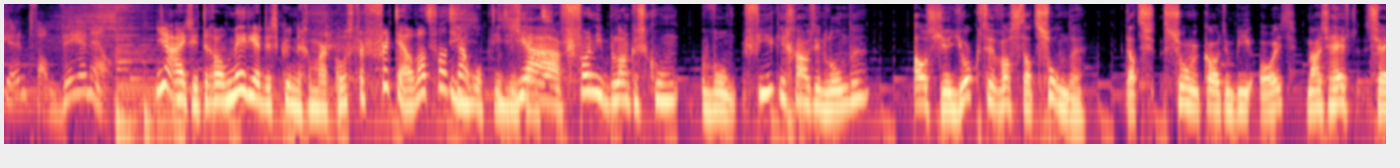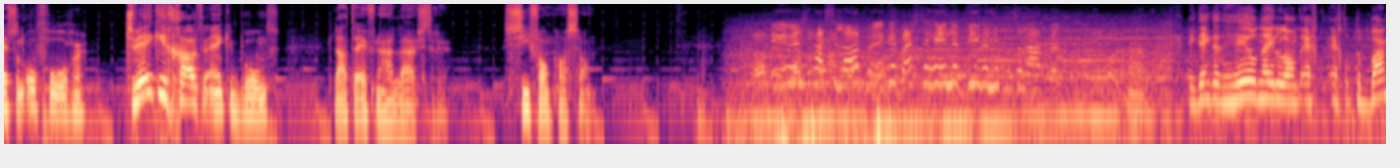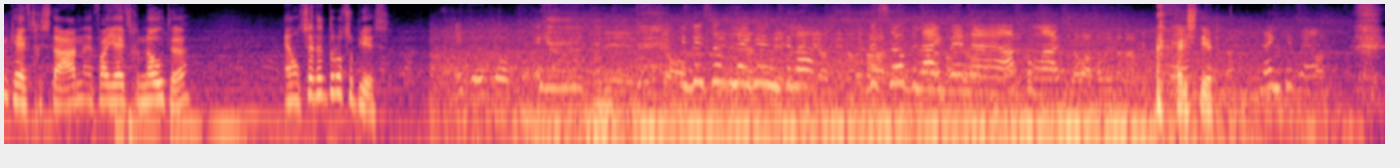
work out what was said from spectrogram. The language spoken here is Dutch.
weekend van WNL. Ja, hij zit er al, mediadeskundige Mark Koster. Vertel, wat valt jou op dit weekend? Ja, Fanny Blankers-Koen won vier keer goud in Londen. Als je jokte, was dat zonde. Dat zong een Coat B ooit. Maar ze heeft, ze heeft een opvolger. Twee keer goud en één keer brons. Laten we even naar haar luisteren. Sifan Hassan. Ik ben gaan slapen. Ik heb echt de hele bieren niet moeten laten. Ik denk dat heel Nederland echt, echt op de bank heeft gestaan en van je heeft genoten. En ontzettend trots op je is. Ik doe het ook. Ik ben zo blij dat ik klaar. Ik ben zo blij ik ben eh, afgemaakt. Gefeliciteerd. Dankjewel.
